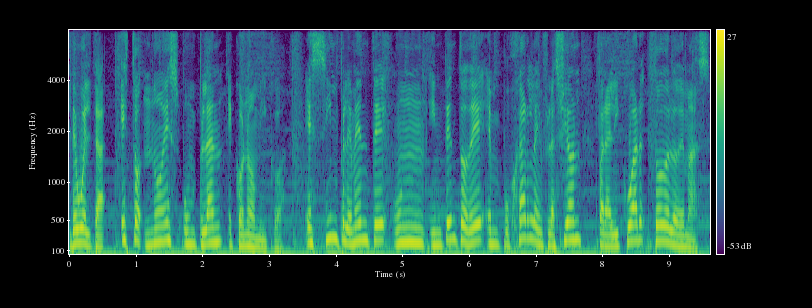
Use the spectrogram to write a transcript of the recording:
De vuelta, esto no es un plan económico es simplemente un intento de empujar la inflación para licuar todo lo demás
